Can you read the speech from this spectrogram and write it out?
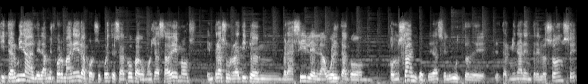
y termina de la mejor manera, por supuesto, esa copa, como ya sabemos. Entrás un ratito en Brasil en la vuelta con, con Santos, te das el gusto de, terminar entre los 11.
